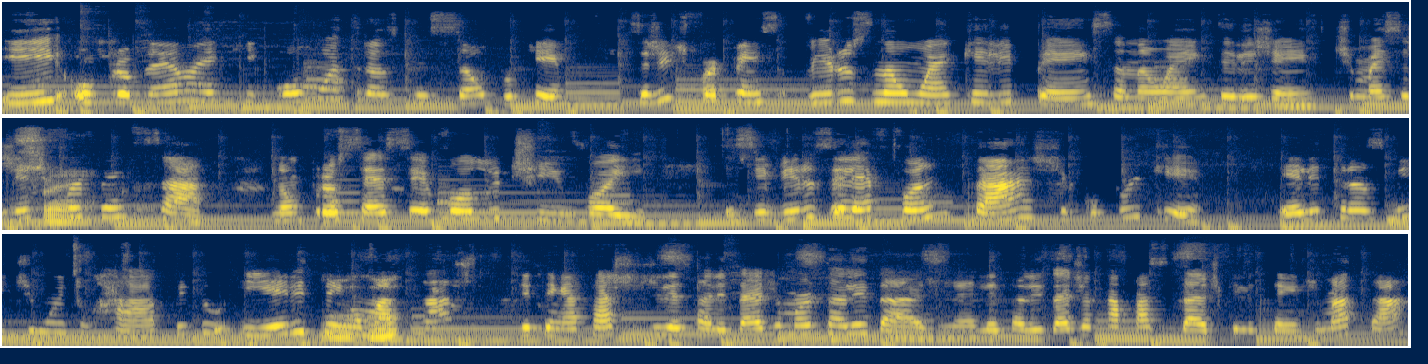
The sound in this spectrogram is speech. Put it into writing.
e o problema é que, como a transmissão, porque se a gente for pensar, o vírus não é que ele pensa, não é inteligente, mas se a gente Sim. for pensar num processo evolutivo aí, esse vírus ele é fantástico, porque ele transmite muito rápido e ele tem uhum. uma taxa, que tem a taxa de letalidade e mortalidade, né? Letalidade é a capacidade que ele tem de matar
